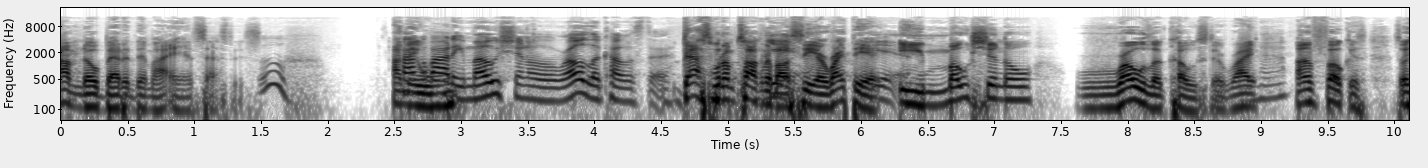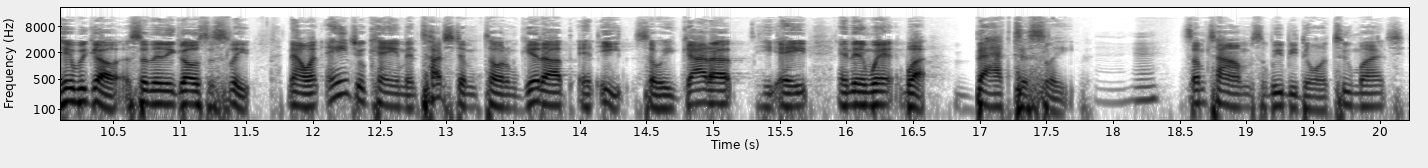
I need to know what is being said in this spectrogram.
I'm no better than my ancestors." Ooh. I Talk mean, about emotional roller coaster. That's what I'm talking about, yeah. right there. Yeah. Emotional roller coaster, right? Mm-hmm. Unfocused. So here we go. So then he goes to sleep. Now an angel came and touched him, told him, get up and eat. So he got up, he ate, and then went, what? Back to sleep. Mm-hmm. Sometimes we be doing too much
